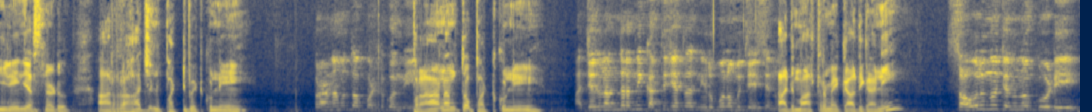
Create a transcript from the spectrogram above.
ఈయనేం చేస్తున్నాడు? ఆ రాజును పట్టి పెట్టుకుని ప్రాణంతో పట్టుకొని ప్రాణంతో పట్టుకుని కత్తి చేత చేశాను. అది మాత్రమే కాదు కానీ సౌలును జనును కూడి.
